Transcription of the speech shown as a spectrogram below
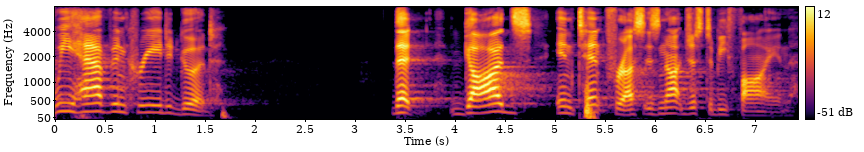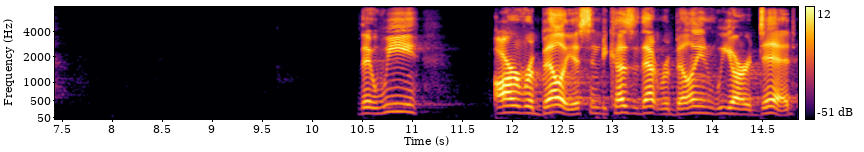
we have been created good, that God's intent for us is not just to be fine, that we are rebellious, and because of that rebellion, we are dead.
